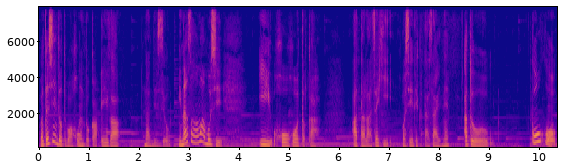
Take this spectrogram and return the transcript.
私にとっては本とか映画なんですよ皆さんはもしいい方法とかあったらぜひ教えてくださいねあと午後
